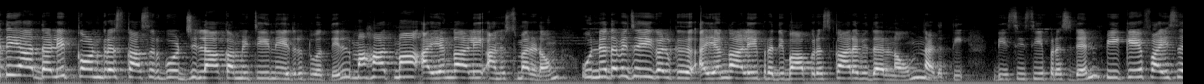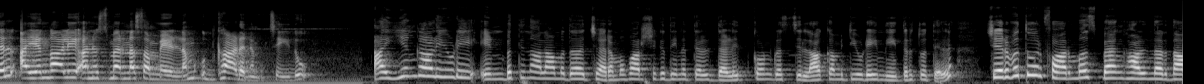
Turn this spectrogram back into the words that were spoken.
ഭാരതീയ ദളിത് കോൺഗ്രസ് കാസർഗോഡ് ജില്ലാ കമ്മിറ്റി നേതൃത്വത്തിൽ മഹാത്മാ അയ്യങ്കാളി അനുസ്മരണവും ഉന്നത വിജയികൾക്ക് അയ്യങ്കാളി പ്രതിഭാ പുരസ്കാര വിതരണവും നടത്തി. D C C president P K Faisal Ayyankali അനുസ്മരണ സമ്മേളനം ഉദ്ഘാടനം ചെയ്തു. അയ്യങ്കാളിയുടെ എൺപത്തിനാലാമത് ചരമവാർഷിക ദിനത്തിൽ ദളിത് കോൺഗ്രസ് ജില്ലാ കമ്മിറ്റിയുടെ നേതൃത്വത്തിൽ ചെറുവത്തൂർ ഫാർമേഴ്സ് ബാങ്ക് ഹാളിൽ നടന്ന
